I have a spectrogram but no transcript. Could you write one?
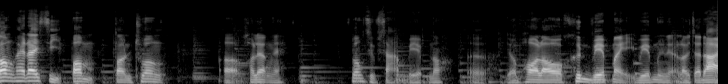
ต้องให้ได้สี่ป้อมตอนช่วงเออเขาเรียกไงช่วง 13 เวฟเนาะเออเดี๋ยวพอเราขึ้นเวฟใหม่เวฟหนึ่งเนี่ยเราจะได้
